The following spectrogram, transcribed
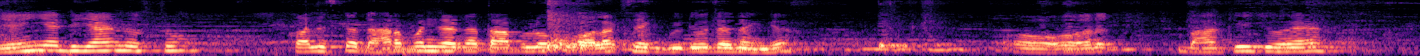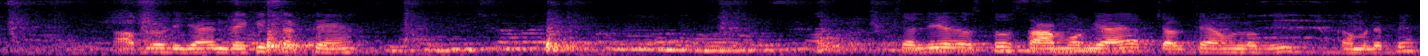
यही है डिज़ाइन दोस्तों। कल इसका धार बन जाएगा तो आप लोग को अलग से एक वीडियो दे देंगे। और बाकी जो है, आप लोग डिज़ाइन देख ही सकते हैं। चलिए दोस्तों, शाम हो गया है, अब चलते हैं हम लोग भी कमरे पे।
